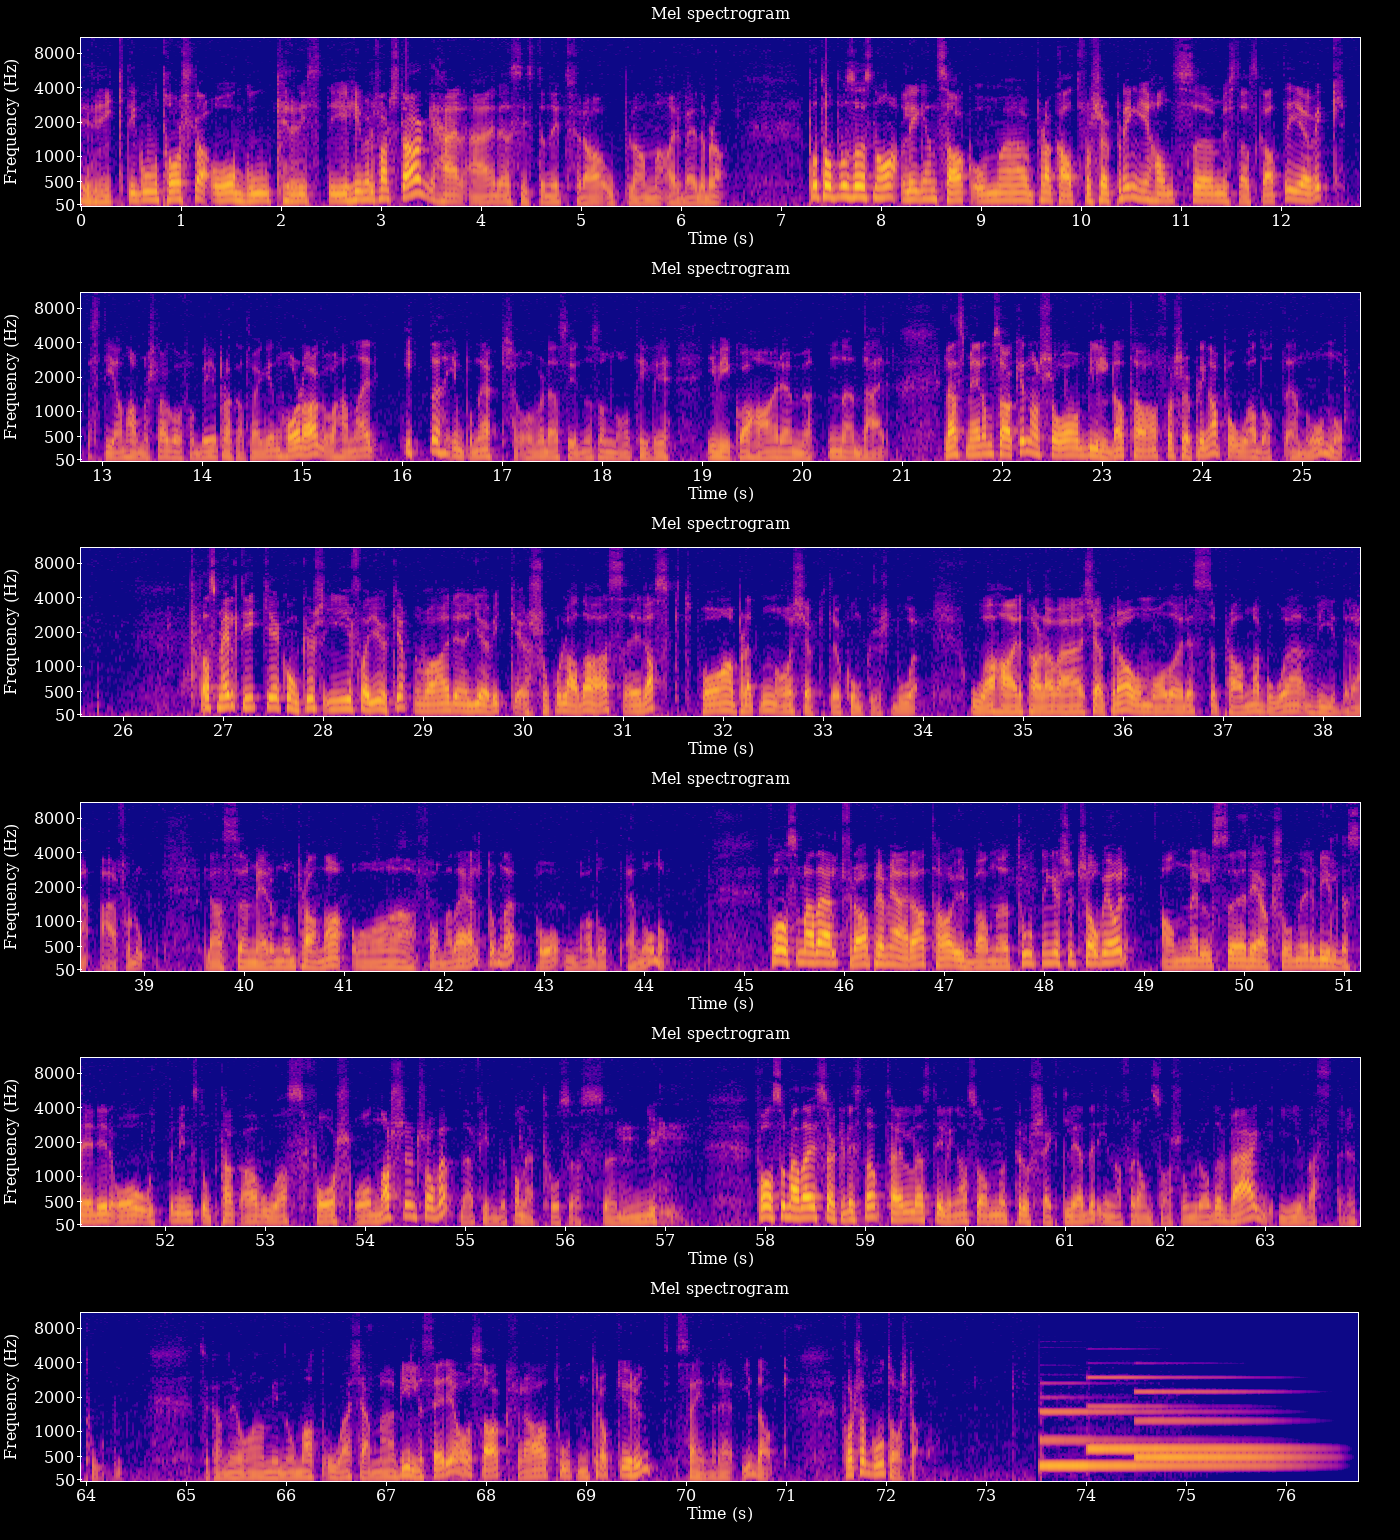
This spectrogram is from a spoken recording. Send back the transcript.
Riktig god torsdag og god Kristi himmelfartsdag. Her er siste nytt fra Oppland Arbeiderblad. På topp hos oss nå ligger en sak om eh, plakatforsøpling i Hans eh, Mustads gate i Gjøvik. Stian Hammerstad går forbi plakatveggen hver dag, og han er ikke imponert over det synet som nå tidlig i uka har møtt den der. Les mer om saken og se bilder av forsøplinga på oa.no nå. Da Smelt gikk konkurs i forrige uke, var Gjøvik Sjokolade AS raskt på pletten og kjøpte konkursboet. OA har tala ved kjøpere om hva deres plan med boet videre er for noe. Les mer om de planene og få med deg alt om det på oa.no nå. Få også med deg alt fra premiera av Urban Totninger sitt show i år. Anmeldelser, reaksjoner, bildeserier og ikke minst opptak av OAs vors og nachspiel-showet. Det finner du på nett hos oss nå. Få også med deg søkerlista til stillinga som prosjektleder innenfor ansvarsområdet veg i Vestre Toten. Så kan jeg òg minne om at OA kommer med bildeserie og sak fra Totentråkk rundt seinere i dag. Fortsatt god torsdag.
